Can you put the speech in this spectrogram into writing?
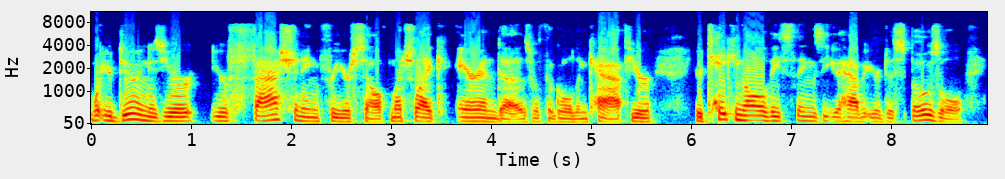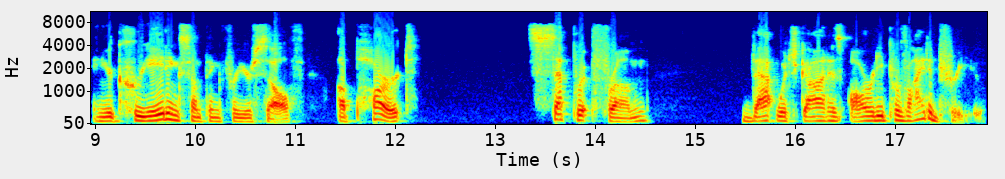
what you're doing is you're you're fashioning for yourself, much like Aaron does with the golden calf. You're you're taking all these things that you have at your disposal and you're creating something for yourself apart, separate from that which God has already provided for you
